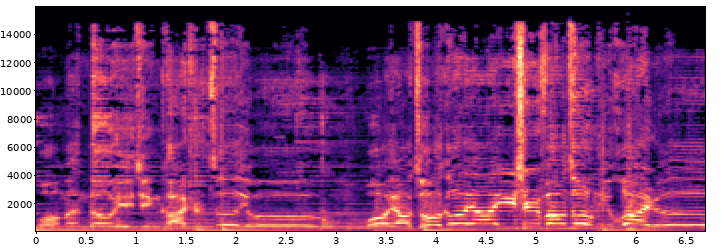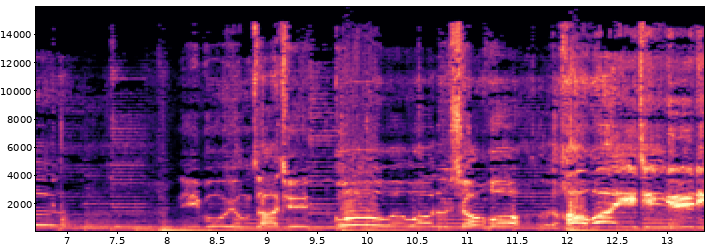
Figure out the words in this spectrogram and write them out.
我们都已经开始自由，我要做个压抑释放纵你坏人。你不用再去过问我的生活，我的好坏已经与你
